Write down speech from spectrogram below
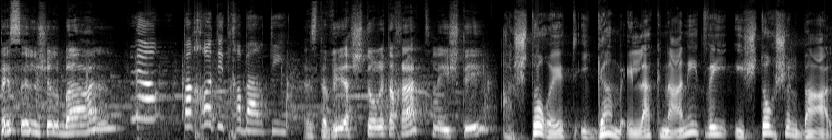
פסל של בעל? לא, פחות התחברתי. אז תביא אשתורת אחת לאשתי. אשתורת היא גם אלה כנענית והיא אשתו של בעל.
